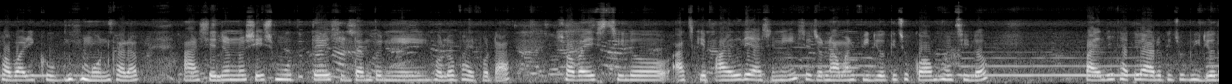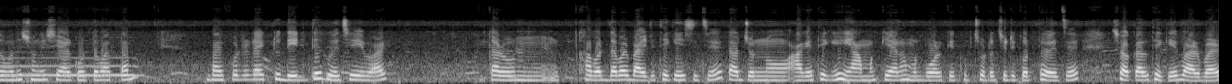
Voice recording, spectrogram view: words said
সবারই খুব মন খারাপ, আর সেজন্য শেষ মুহূর্তে সিদ্ধান্ত নিয়েই হলো ভাইফোঁটা। সবাই এসেছিল, আজকে পায়েল দিয়ে আসেনি, সেজন্য আমার ভিডিও কিছু কম হয়েছিল। পায়েল থাকলে আরও কিছু ভিডিও তোমাদের সঙ্গে শেয়ার করতে পারতাম। ভাইফোঁটাটা একটু দেরিতে হয়েছে এবার, কারণ খাবার দাবার বাইরে থেকে এসেছে, তার জন্য আগে থেকেই আমাকে আর আমার বরকে খুব ছোটাছুটি করতে হয়েছে, সকাল থেকে বারবার।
